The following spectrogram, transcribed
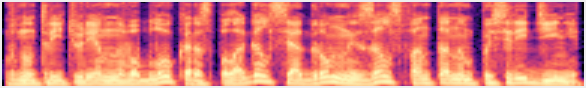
Внутри тюремного блока располагался огромный зал с фонтаном посередине,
